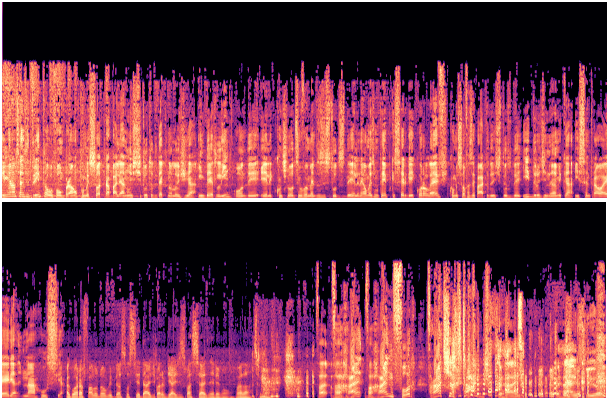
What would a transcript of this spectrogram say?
Em 1930, o Von Braun começou a trabalhar no Instituto de Tecnologia em Berlim, onde ele continuou desenvolvendo os estudos dele, né? Ao mesmo tempo que Sergei Korolev começou a fazer parte do Instituto de Hidrodinâmica e Central Aérea na Rússia. Agora fala o nome da Sociedade para Viagens Espaciais em alemão. Vai lá, seu nome. Verein für Frachtstein. Verein. Verein für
